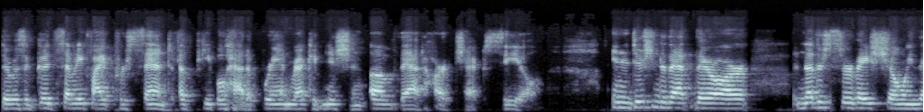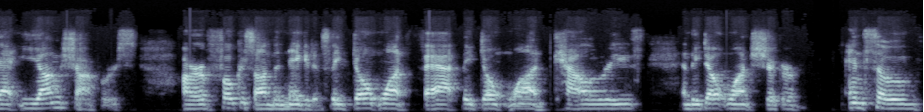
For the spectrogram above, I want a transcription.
there was a good 75% of people had a brand recognition of that heart check seal. In addition to that, there are another survey showing that young shoppers are focused on the negatives. They don't want fat, they don't want calories, and they don't want sugar. And so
